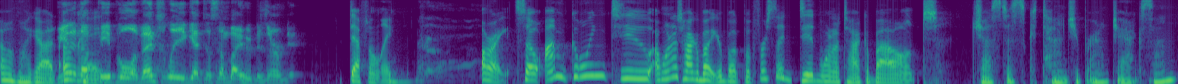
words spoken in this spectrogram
Oh my God. Beat enough people, eventually you get to somebody who deserved it. Definitely. All right. So I'm going to, I want to talk about your book, but first I did want to talk about Justice Ketanji Brown Jackson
